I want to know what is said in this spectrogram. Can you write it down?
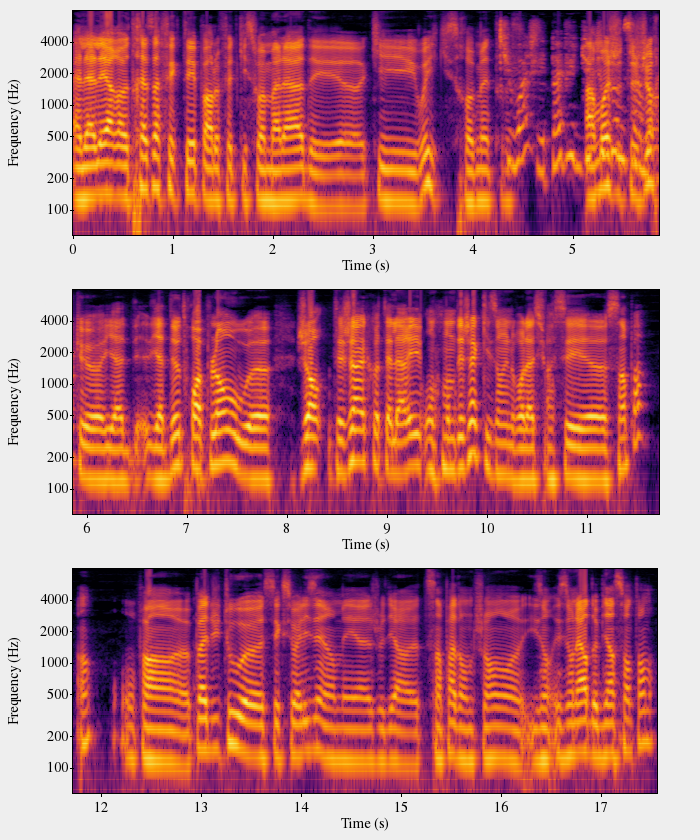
elle a l'air euh, très affectée par le fait qu'il soit malade et euh, qui, oui, qui se remette. Tu vois, je l'ai pas vu du Ah tout moi je te ça, jure qu'il y a, il y a deux trois plans où euh, genre déjà quand elle arrive on te montre déjà qu'ils ont une relation assez euh, sympa hein enfin pas du tout euh, sexualisée hein, mais euh, je veux dire sympa dans le champ ils ont ils ont l'air de bien s'entendre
